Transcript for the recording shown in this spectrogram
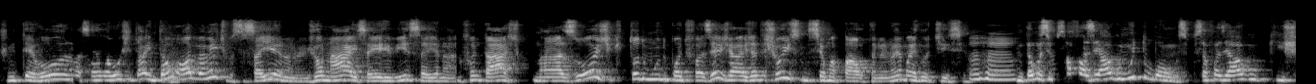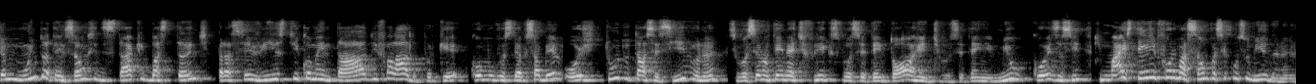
Filme terror, na Serra Gaúcha e tal. Então, obviamente, você saía em jornais, saía em revista, saía no Fantástico. Mas hoje, que todo mundo pode fazer, já, já deixou isso de ser uma pauta, né? Não é mais notícia. Uhum. Então, você precisa fazer algo muito bom. Você precisa fazer algo que chame muito a atenção, que se destaque bastante para ser visto e comentado e falado. Porque, como você deve saber, hoje tudo está acessível, né? Se você não tem Netflix, você tem Torrent, você tem mil coisas assim, que mais tem informação para ser consumida, né?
